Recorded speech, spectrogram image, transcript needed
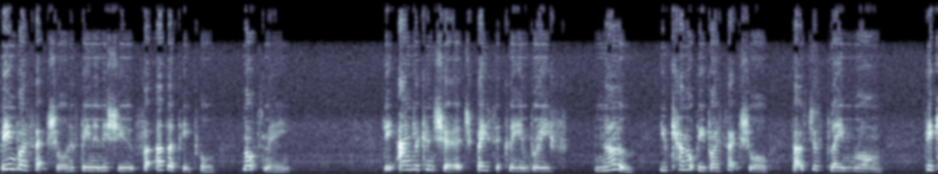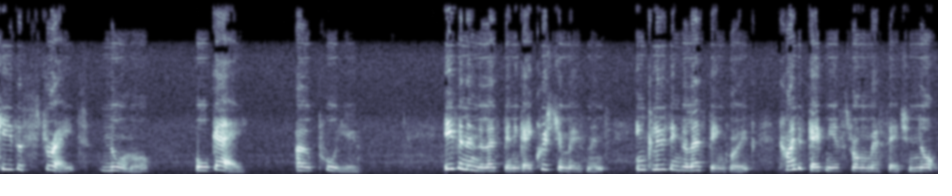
Being bisexual has been an issue for other people, not me. The Anglican Church basically in brief, no, you cannot be bisexual. That's just plain wrong. Pick either straight, normal, or gay. Oh, poor you. Even in the lesbian and gay Christian movement, including the lesbian group, kind of gave me a strong message not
